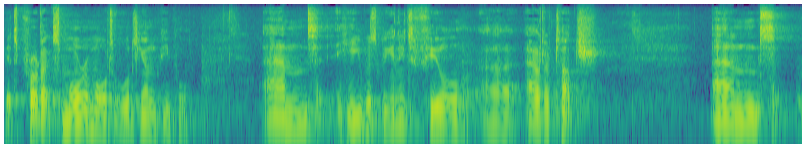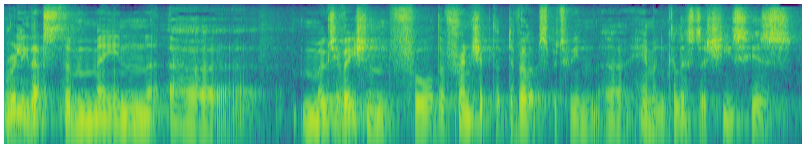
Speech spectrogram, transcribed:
its products more and more towards young people. And he was beginning to feel uh, out of touch. And really, that's the main uh, motivation for the friendship that develops between uh, him and Calista. She's his,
